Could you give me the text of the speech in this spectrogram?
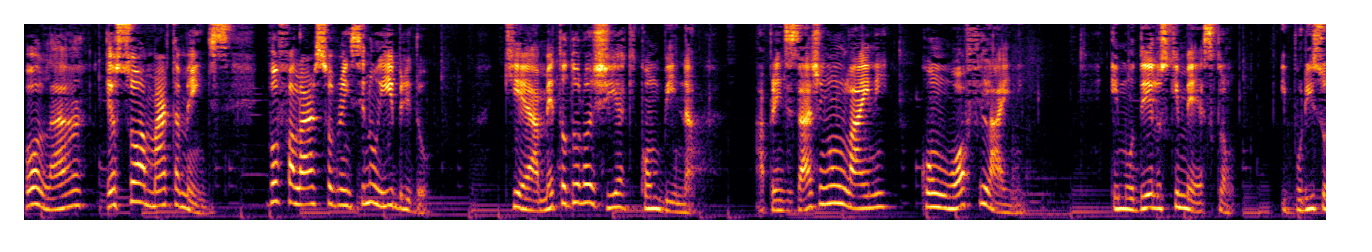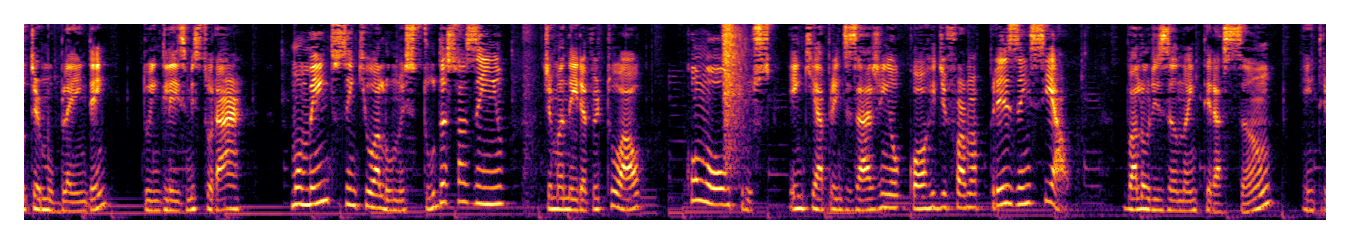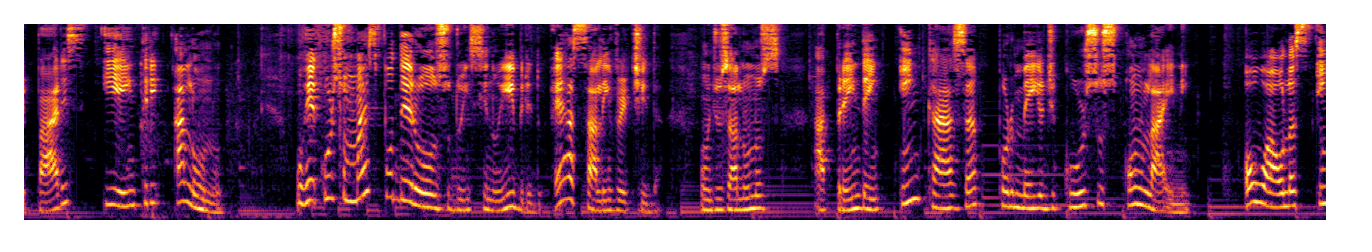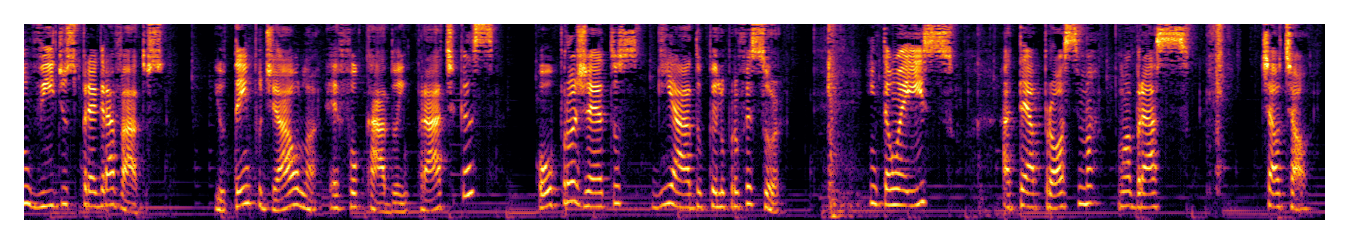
Olá, eu sou a Marta Mendes. Vou falar sobre o ensino híbrido, que é a metodologia que combina aprendizagem online com o offline, em modelos que mesclam, e por isso o termo blending, do inglês misturar, momentos em que o aluno estuda sozinho, de maneira virtual, com outros em que a aprendizagem ocorre de forma presencial, valorizando a interação entre pares e entre aluno. O recurso mais poderoso do ensino híbrido é a sala invertida, onde os alunos aprendem em casa por meio de cursos online ou aulas em vídeos pré-gravados. E o tempo de aula é focado em práticas ou projetos guiado pelo professor. Então é isso. Até a próxima. Um abraço. Tchau, tchau.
